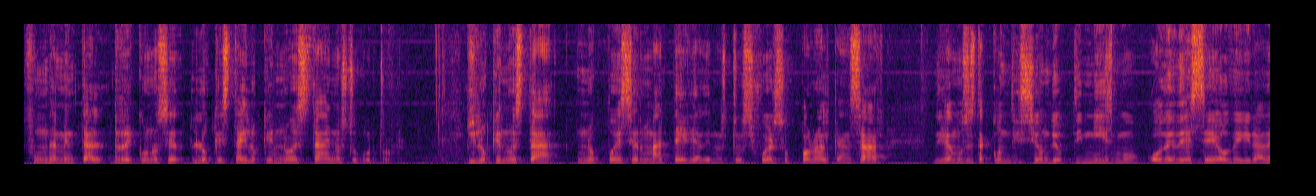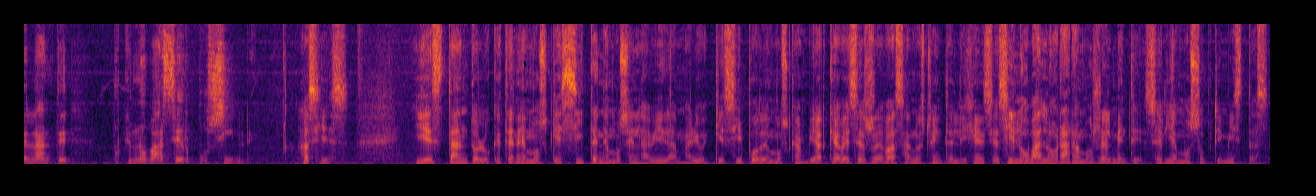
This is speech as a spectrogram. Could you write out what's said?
fundamental reconocer lo que está y lo que no está en nuestro control. Y lo que no está no puede ser materia de nuestro esfuerzo por alcanzar, digamos, esta condición de optimismo o de deseo de ir adelante, porque no va a ser posible. Así es. Y es tanto lo que tenemos que sí tenemos en la vida, Mario, que sí podemos cambiar, que a veces rebasa nuestra inteligencia. Si lo valoráramos realmente, seríamos optimistas.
